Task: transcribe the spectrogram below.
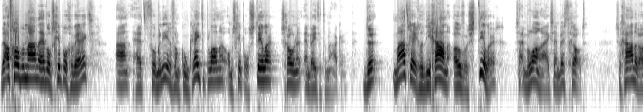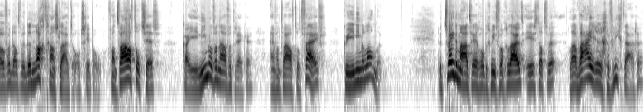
De afgelopen maanden hebben we op Schiphol gewerkt aan het formuleren van concrete plannen om Schiphol stiller, schoner en beter te maken. De maatregelen die gaan over stiller zijn belangrijk, zijn best groot. Ze gaan erover dat we de nacht gaan sluiten op Schiphol. Van 12 tot 6 kan je hier niet meer vandaan vertrekken en van 12 tot 5 kun je niet meer landen. De tweede maatregel op het gebied van geluid is dat we lawaaierige vliegtuigen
